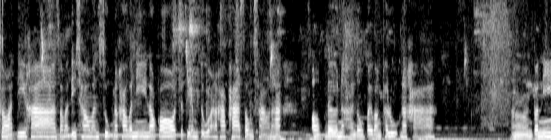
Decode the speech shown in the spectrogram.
สวัสดีค่ะ สวัสดีเช้าวันศุกร์นะคะ วันนี้เราก็จะเตรียมตัวนะคะพาสองสาวนะคะ ออกเดินนะคะ ลงไปวังทะลุนะคะอตอนนี้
